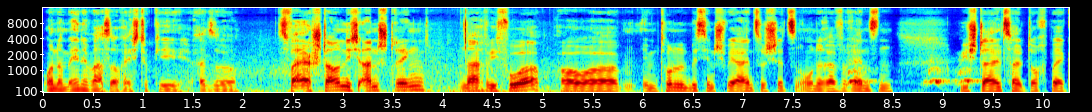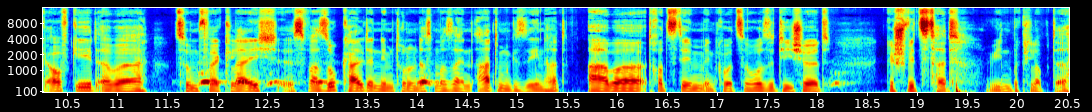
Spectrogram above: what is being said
Und am Ende war es auch echt okay. Also es war erstaunlich anstrengend, nach wie vor, aber im Tunnel ein bisschen schwer einzuschätzen, ohne Referenzen, wie steil es halt doch bergauf geht. Aber zum Vergleich, es war so kalt in dem Tunnel, dass man seinen Atem gesehen hat, aber trotzdem in kurze Hose, T-Shirt geschwitzt hat, wie ein Bekloppter.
